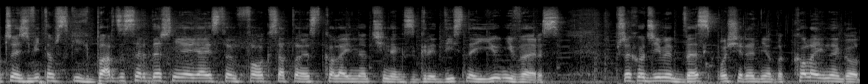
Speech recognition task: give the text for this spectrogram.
cześć, witam wszystkich bardzo serdecznie, ja jestem Fox, a to jest kolejny odcinek z gry Disney Universe. Przechodzimy bezpośrednio do kolejnego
